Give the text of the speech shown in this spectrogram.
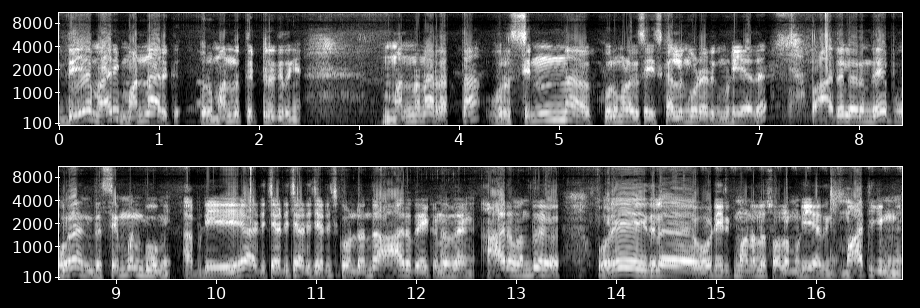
இதே மாதிரி மண்ணா இருக்கு. ஒரு மண்ணு திட்டு இருக்குதுங்க. மண்ணுனா ரத்தம் ஒரு சின்ன குருமிளகு சைஸ் கல்லும் கூட எடுக்க முடியாது. அப்ப அதுல இருந்தே பூரா இந்த செம்மண் பூமி அப்படியே அடிச்சு அடிச்சு அடிச்சு அடிச்சு கொண்டு வந்து ஆறு தேய்க்கணுதாங்க ஆறு வந்து ஒரே இதுல ஓடி இருக்குமானாலும் சொல்ல முடியாதுங்க. மாத்திக்குமுங்க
